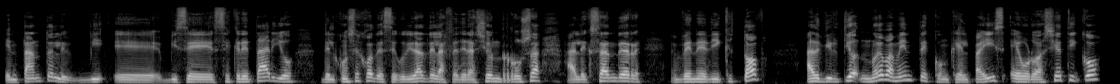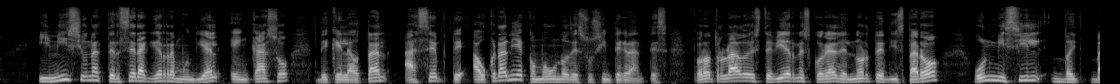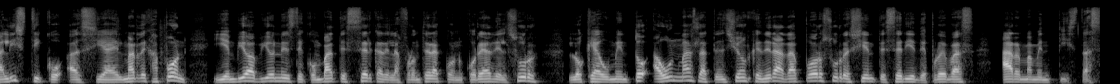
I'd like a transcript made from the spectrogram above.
En tanto, el eh, vicesecretario del Consejo de Seguridad de la Federación Rusa, Alexander Benediktov, advirtió nuevamente con que el país euroasiático inicie una tercera guerra mundial en caso de que la OTAN acepte a Ucrania como uno de sus integrantes. Por otro lado, este viernes Corea del Norte disparó un misil balístico hacia el mar de Japón y envió aviones de combate cerca de la frontera con Corea del Sur, lo que aumentó aún más la tensión generada por su reciente serie de pruebas armamentistas.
